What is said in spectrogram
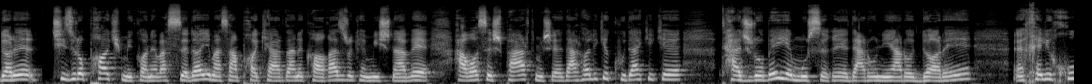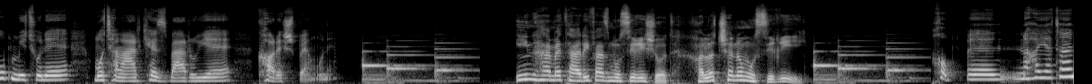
داره چیزی رو پاک می‌کنه و صدای مثلا پاک کردن کاغذ رو که میشنوه حواسش پرت میشه در حالی که کودکی که تجربه موسیقی درونیه رو داره خیلی خوب می‌تونه متمرکز بر روی کارش بمونه. این همه تعریف از موسیقی شد. حالا چه نوع موسیقی؟ خب نهایتا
